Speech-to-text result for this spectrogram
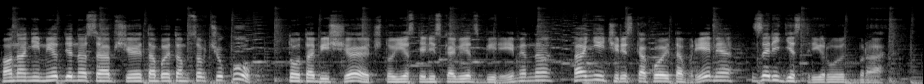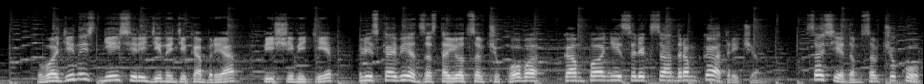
Она немедленно сообщает об этом Савчукову. Тот обещает, что если Лисковец беременна, они через какое-то время зарегистрируют брак. В один из дней середины декабря в пищевике Лисковец застает Савчукова в компании с Александром Катричем, соседом Савчукова,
